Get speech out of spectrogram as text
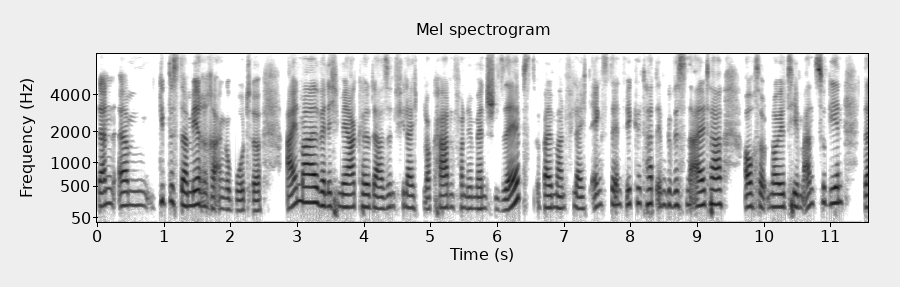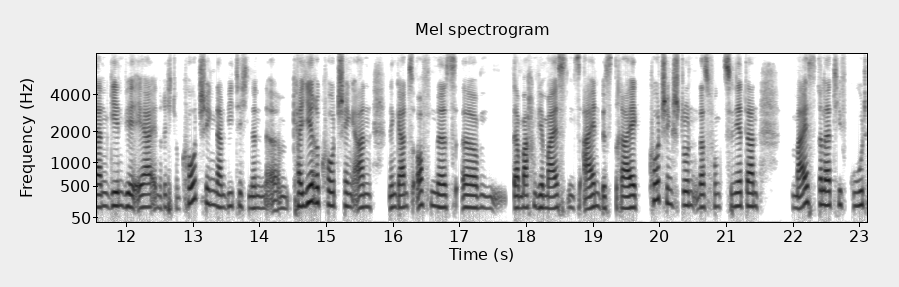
dann ähm, gibt es da mehrere Angebote. Einmal, wenn ich merke, da sind vielleicht Blockaden von den Menschen selbst, weil man vielleicht Ängste entwickelt hat im gewissen Alter, auch so neue Themen anzugehen, dann gehen wir eher in Richtung Coaching. Dann biete ich ein ähm, Karrierecoaching an, ein ganz offenes. Ähm, da machen wir meistens ein bis drei Coachingstunden. Das funktioniert dann meist relativ gut.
